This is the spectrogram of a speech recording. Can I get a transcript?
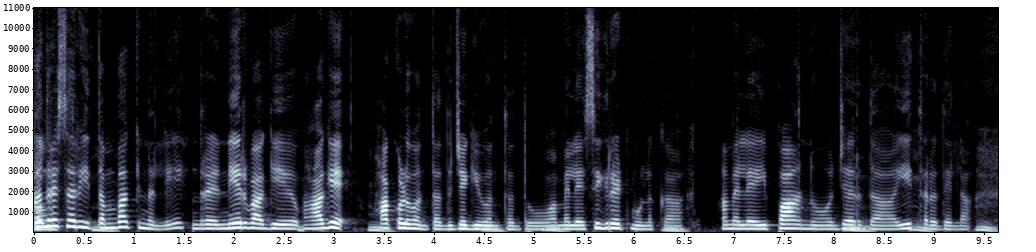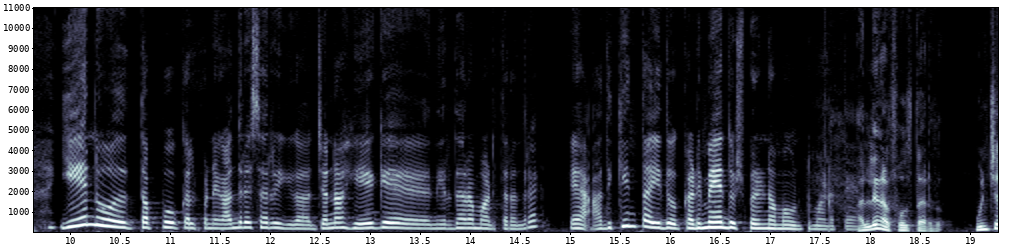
ಅಂದ್ರೆ ಸರ್ ಈ ತಂಬಾಕಿನಲ್ಲಿ ಅಂದ್ರೆ ನೇರವಾಗಿ ಹಾಗೆ ಹಾಕೊಳ್ಳುವಂತದ್ದು ಜಗಿಯುವಂತದ್ದು ಆಮೇಲೆ ಸಿಗರೇಟ್ ಮೂಲಕ ಆಮೇಲೆ ಈ ಪಾನು ಜರ್ದ ಈ ಥರದ್ದೆಲ್ಲ. ಏನು ತಪ್ಪು ಕಲ್ಪನೆ ಅಂದರೆ ಸರ್ ಈಗ ಜನ ಹೇಗೆ ನಿರ್ಧಾರ ಮಾಡ್ತಾರಂದ್ರೆ ಏ ಅದಕ್ಕಿಂತ ಇದು ಕಡಿಮೆ ದುಷ್ಪರಿಣಾಮ ಉಂಟು ಮಾಡುತ್ತೆ. ಅಲ್ಲೇ ನಾವು ಸೋಲ್ತಾ ಇರೋದು. ಮುಂಚೆ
